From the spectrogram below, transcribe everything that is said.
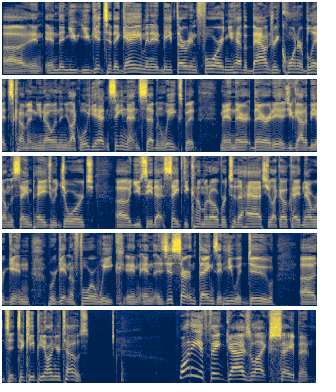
Uh, and and then you you get to the game and it'd be third and four and you have a boundary corner blitz coming, you know, and then you're like, well, you hadn't seen that in seven weeks, but man, there there it is. You got to be on the same page with George. Uh, you see that safety coming over to the hash. You're like, okay, now we're getting we're getting a four week, and and it's just certain things that he would do uh, to, to keep you on your toes. Why do you think guys like Saban,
